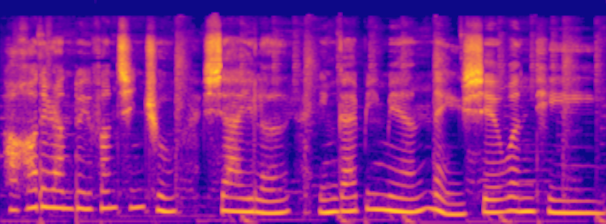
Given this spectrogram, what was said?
好好的让对方清楚下一轮应该避免哪些问题。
